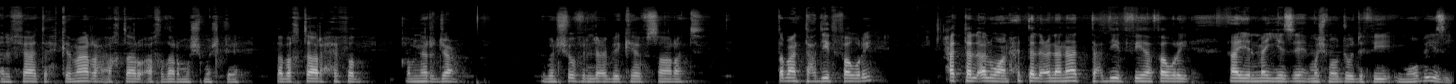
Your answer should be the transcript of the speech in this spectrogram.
الفاتح كمان راح اختاره أخضر مش مشكلة. فبختار حفظ. وبنرجع وبنشوف اللعبة كيف صارت. طبعا تحديث فوري. حتى الألوان حتى الإعلانات تحديث فيها فوري. هاي الميزة مش موجودة في Mobizy.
